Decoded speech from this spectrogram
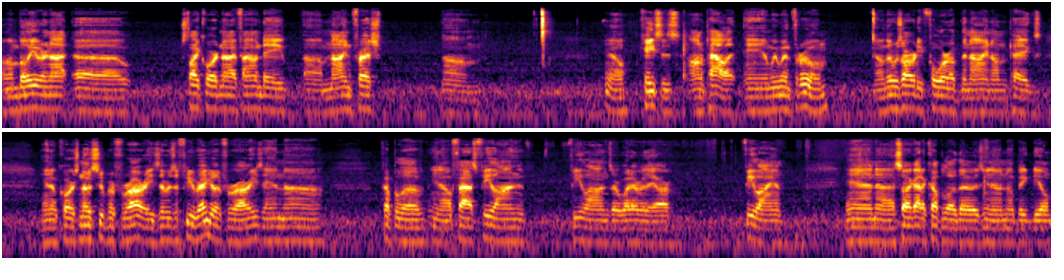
um, believe it or not, uh, Slycord and I found a um, nine fresh, um, you know, cases on a pallet, and we went through them. Uh, there was already four of the nine on the pegs and of course no super Ferraris. There was a few regular Ferraris and uh, a couple of you know fast felines, felines or whatever they are, feline, and uh, so I got a couple of those. You know, no big deal.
